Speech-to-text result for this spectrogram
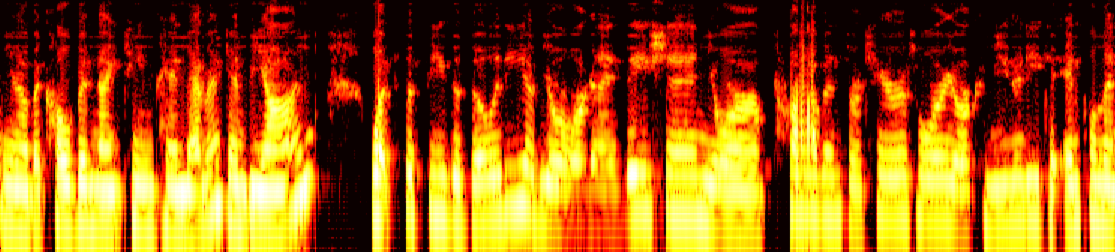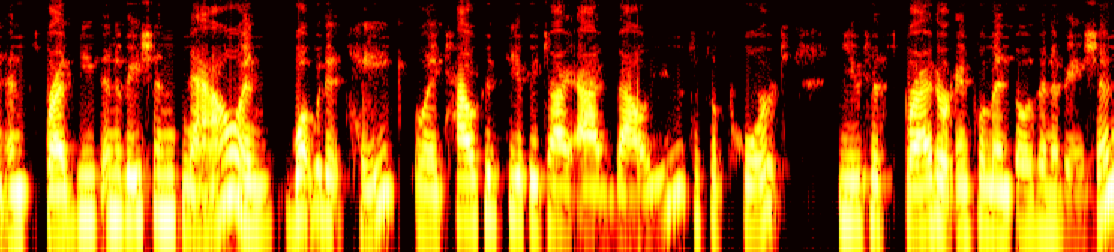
you know, the COVID-19 pandemic and beyond. What's the feasibility of your organization, your province or territory or community to implement and spread these innovations now? And what would it take? Like how could CFHI add value to support you to spread or implement those innovations?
